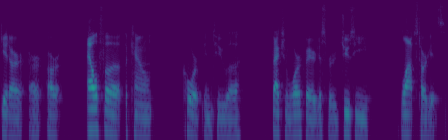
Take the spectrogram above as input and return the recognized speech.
get our our our alpha account corp into uh, faction warfare just for juicy blops targets.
